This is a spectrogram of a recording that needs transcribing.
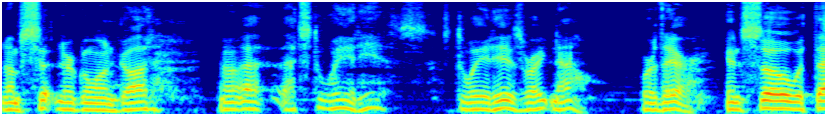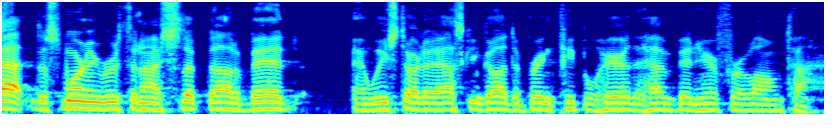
and I'm sitting there going, God, no, that, that's the way it is. It's the way it is right now We're there. And so, with that, this morning, Ruth and I slipped out of bed and we started asking God to bring people here that haven't been here for a long time.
